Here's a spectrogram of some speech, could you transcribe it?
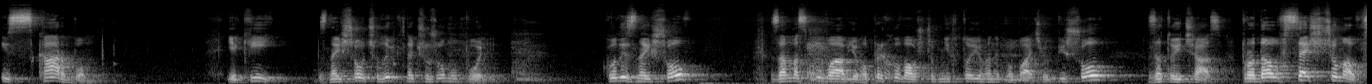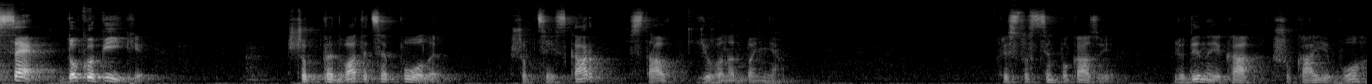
із скарбом, який знайшов чоловік на чужому полі. Коли знайшов, замаскував його, приховав, щоб ніхто його не побачив, пішов за той час, продав все, що мав, все до копійки, щоб придбати це поле, щоб цей скарб став його надбанням. Христос цим показує. Людина, яка шукає Бога,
